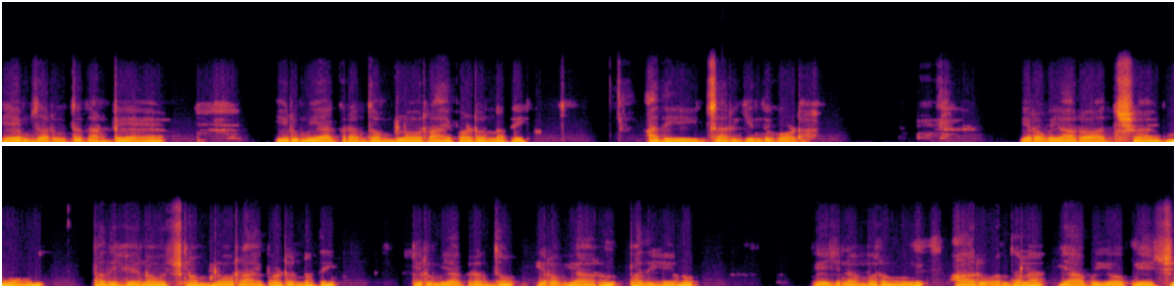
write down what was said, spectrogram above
ఏం జరుగుతుందంటే ఇరుమియా గ్రంథంలో రాయబడి ఉన్నది అది జరిగింది కూడా. ఇరవై ఆరో అధ్యాయము పదిహేనో వచనంలో రాయబడి ఉన్నది ఇరుమియా గ్రంథం ఇరవై ఆరు పదిహేను పేజ్ నంబరు ఆరు వందల యాభైయో పేజ్.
